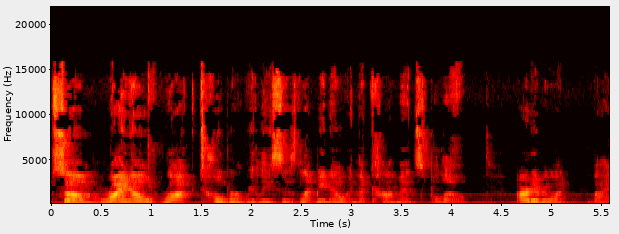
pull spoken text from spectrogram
some Rhino Rocktober releases? Let me know in the comments below. All right, everyone. Bye.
